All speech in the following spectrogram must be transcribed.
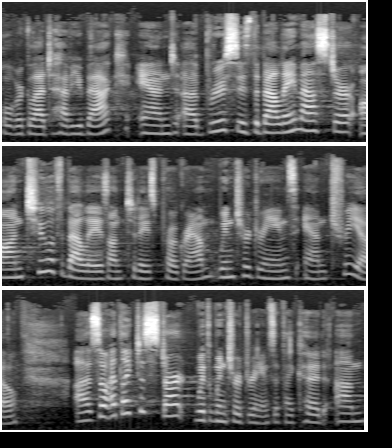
Well, we're glad to have you back. And uh, Bruce is the ballet master on two of the ballets on today's program Winter Dreams and Trio. Uh, so I'd like to start with Winter Dreams, if I could. Um,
